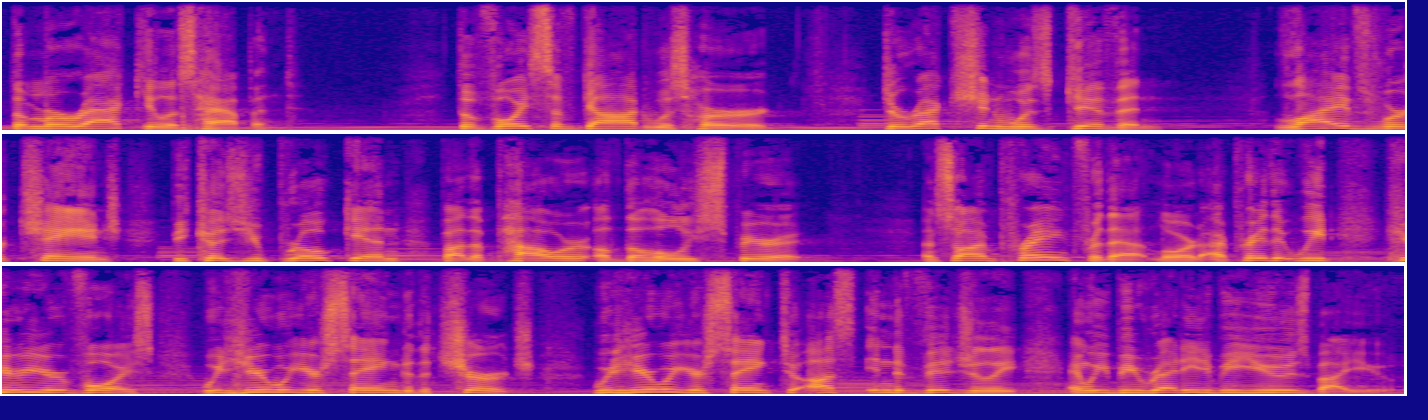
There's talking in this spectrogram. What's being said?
The miraculous happened, the voice of God was heard, direction was given lives were changed because you broke in by the power of the Holy Spirit. And so I'm praying for that, Lord. I pray that we'd hear your voice. We'd hear what you're saying to the church. We'd hear what you're saying to us individually, and we'd be ready to be used by you.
